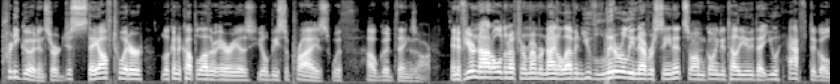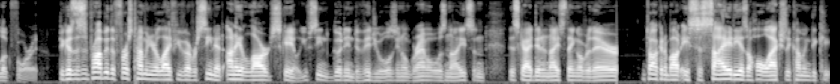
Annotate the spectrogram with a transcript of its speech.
pretty good and sort just stay off Twitter, look in a couple other areas, you'll be surprised with how good things are. And if you're not old enough to remember 9/11, you've literally never seen it, so I'm going to tell you that you have to go look for it. Because this is probably the first time in your life you've ever seen it on a large scale. You've seen good individuals, you know, grandma was nice and this guy did a nice thing over there. I'm talking about a society as a whole actually coming to,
